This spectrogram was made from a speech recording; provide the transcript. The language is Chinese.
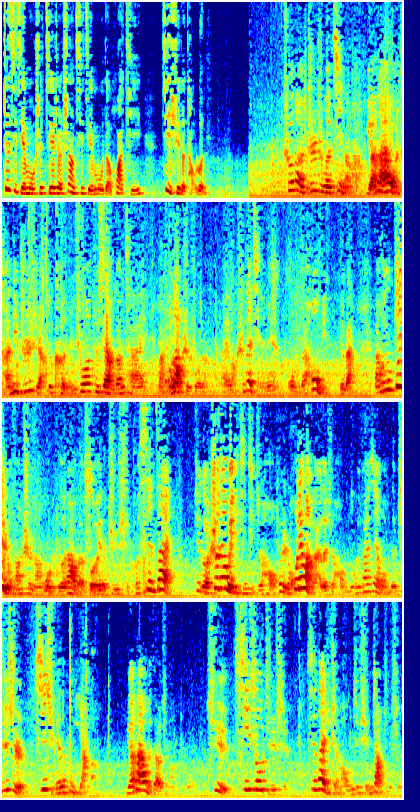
这期节目是接着上期节目的话题继续的讨论。说到知识和技能，原来我们传递知识啊，就可能说，就像刚才马云老师说的。哎，老师在前面，我们在后面，对吧？然后用这种方式呢，我们得到的所谓的知识，和现在这个社交媒体兴起之后，或者是互联网来了之后，你会发现我们的知识吸取变得不一样了。原来我们叫什么？去吸收知识，现在是什么？我们去寻找知识，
